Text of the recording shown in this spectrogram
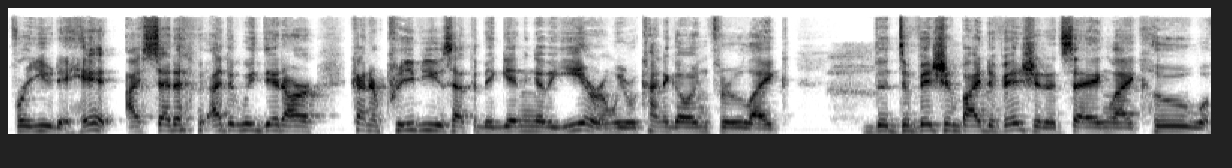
for you to hit. I said, I think we did our kind of previews at the beginning of the year, and we were kind of going through like the division by division and saying like who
